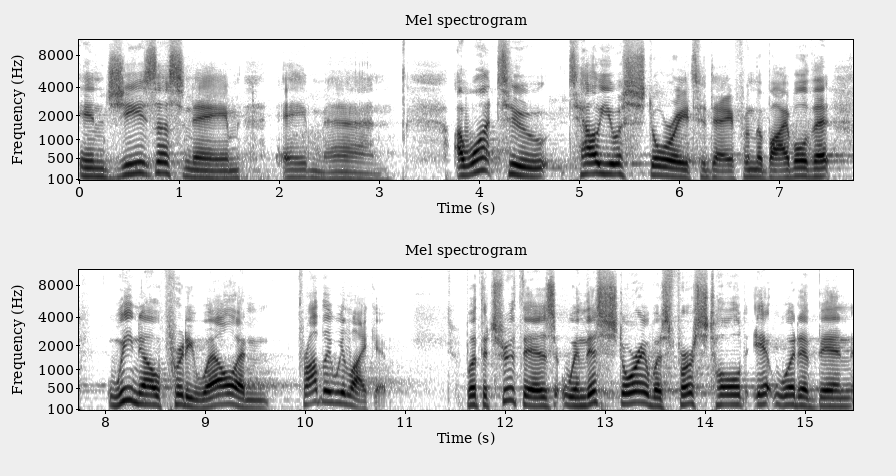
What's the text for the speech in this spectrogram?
In Jesus' name, amen. I want to tell you a story today from the Bible that we know pretty well and probably we like it. But the truth is, when this story was first told, it would have been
